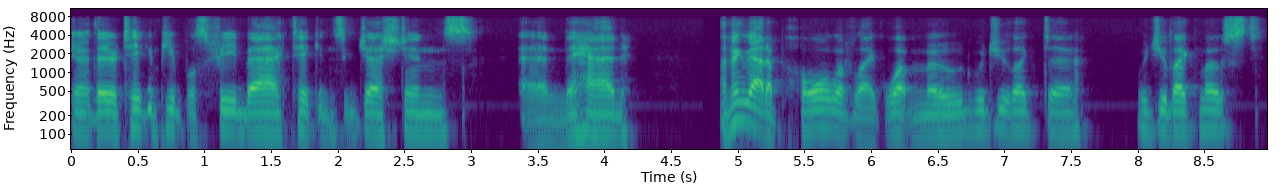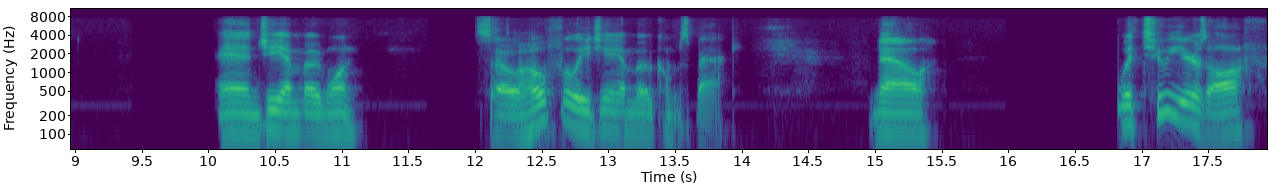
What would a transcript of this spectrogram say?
you know, they were taking people's feedback, taking suggestions, and they had I think they had a poll of like what mode would you like to would you like most? and GM mode won. So hopefully GM mode comes back. Now, with two years off,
